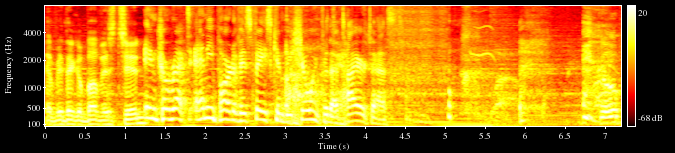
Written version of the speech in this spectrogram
Everything above his chin. Incorrect. Any part of his face can be showing for that tire test. Goob.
